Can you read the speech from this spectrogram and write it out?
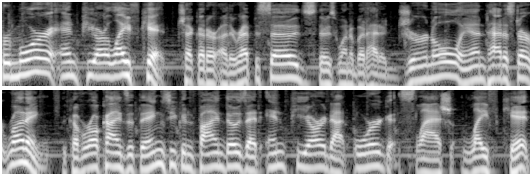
For more NPR Life Kit, check out our other episodes. There's one about how to journal and how to start running. We cover all kinds of things. You can find those at npr.org slash lifekit.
